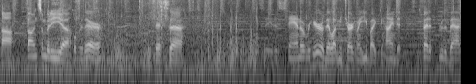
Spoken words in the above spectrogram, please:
Uh, found somebody uh, over there. This uh, see, this stand over here. They let me charge my e-bike behind it. Fed it through the back.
